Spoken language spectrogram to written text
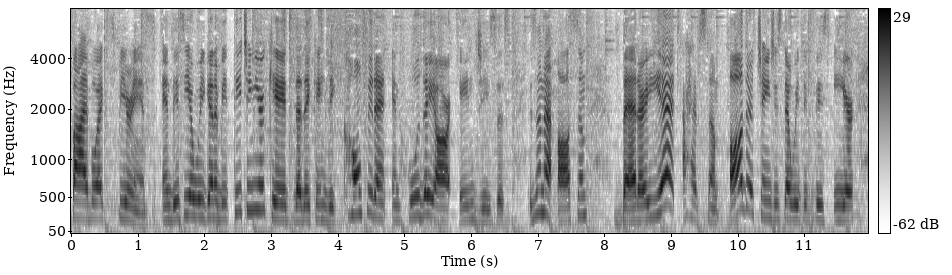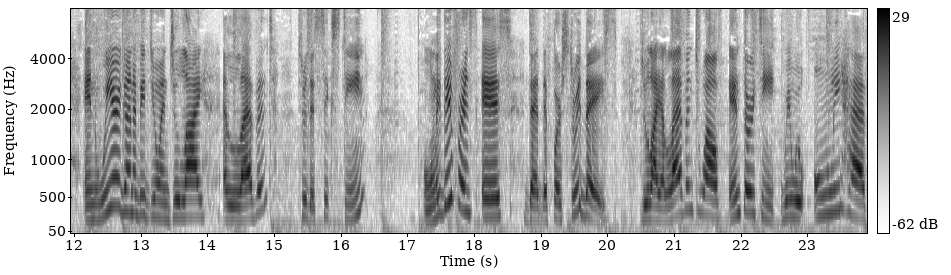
Bible experience. And this year, we're going to be teaching your kids that they can be confident in who they are in Jesus. Isn't that awesome? Better yet, I have some other changes that we did this year, and we are gonna be doing July 11th through the 16th. Only difference is that the first three days, July 11, 12, and 13, we will only have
